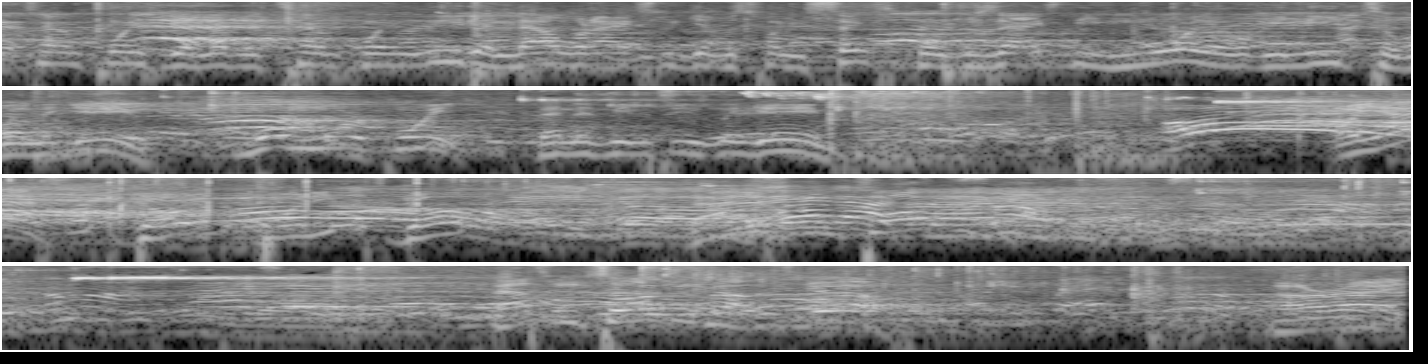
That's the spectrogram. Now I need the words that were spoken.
get 10 points, get another 10 point lead, and that would actually give us 26 points, which is actually more than what we need to win the game. One more point than is needed to win the game. Oh, yes, let's go, 20, let's go. That is what I'm talking about. That's what I'm talking about, let's go. All right.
